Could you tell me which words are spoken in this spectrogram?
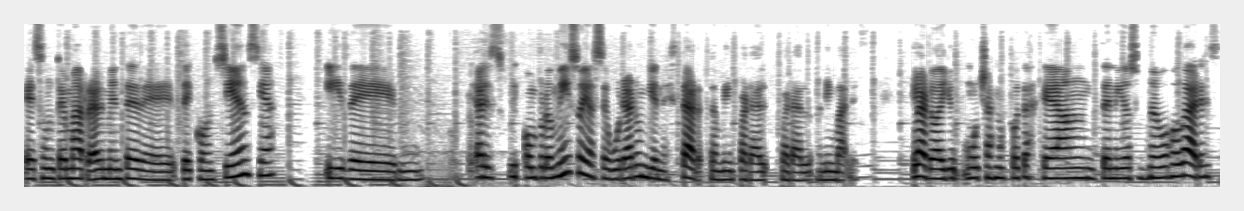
Es un tema realmente de, conciencia y de, compromiso y asegurar un bienestar también para, para los animales. Claro, hay muchas mascotas que han tenido sus nuevos hogares,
